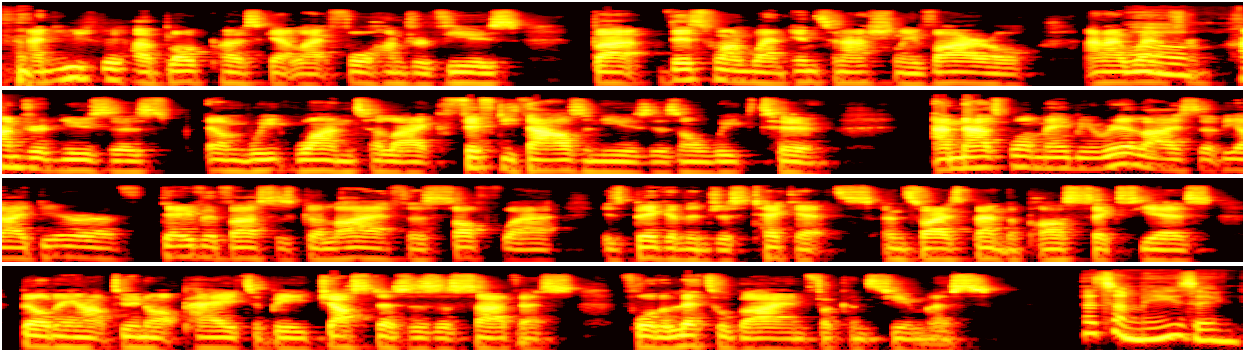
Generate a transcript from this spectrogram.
and usually her blog posts get like 400 views. But this one went internationally viral. And I Whoa. went from 100 users on week one to like 50,000 users on week two. And that's what made me realize that the idea of David versus Goliath as software is bigger than just tickets. And so I spent the past six years building out Do Not Pay to be justice as a service for the little guy and for consumers. That's amazing.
